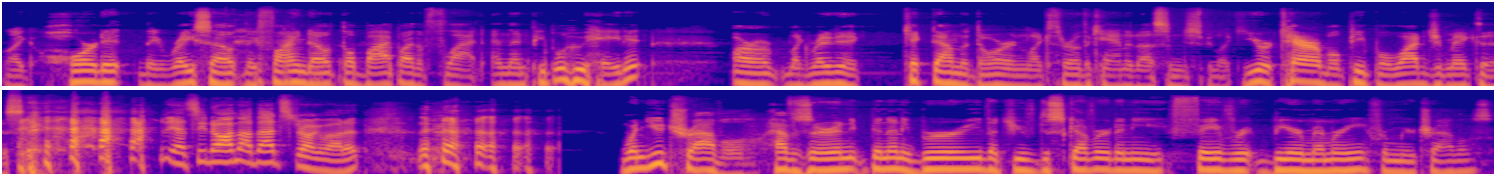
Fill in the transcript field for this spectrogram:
Like hoard it, they race out, they find out, they'll buy it by the flat. And then people who hate it are like ready to kick down the door and like throw the can at us and just be like, You're terrible people. Why did you make this? yeah. See, no, I'm not that strong about it. when you travel, has there any, been any brewery that you've discovered any favorite beer memory from your travels?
